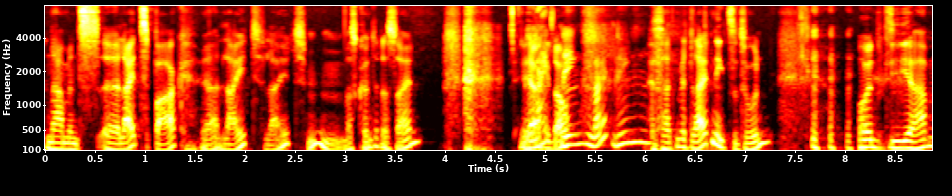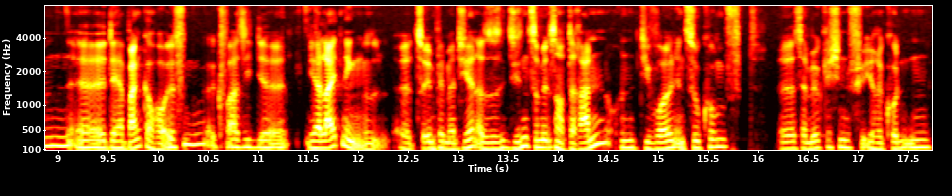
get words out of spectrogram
namens äh, Lightspark, ja, Light, Light, hm, was könnte das sein? ja, genau. Lightning, Lightning. Das hat mit Lightning zu tun. Und die haben äh, der Bank geholfen, quasi die, ja, Lightning äh, zu implementieren. Also sie sind zumindest noch dran und die wollen in Zukunft äh, es ermöglichen, für ihre Kunden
